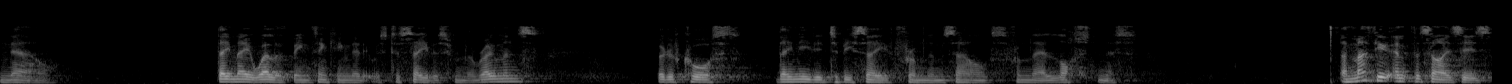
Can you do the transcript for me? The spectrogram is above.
now. They may well have been thinking that it was to save us from the Romans, but of course they needed to be saved from themselves, from their lostness. And Matthew emphasizes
